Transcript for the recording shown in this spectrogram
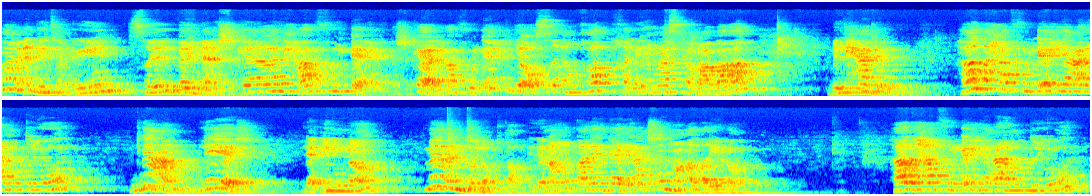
هون عندي تمرين صل بين أشكال حرف الإح أشكال حرف الإح بدي أوصلها خط خليها ماسكة مع بعض بالحبل هذا نعم ليش؟ لأنه ما عنده نقطة إذا أحط عليه دائرة عشان ما أضيعه هذا حرف الإح يا عالم الطيور؟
